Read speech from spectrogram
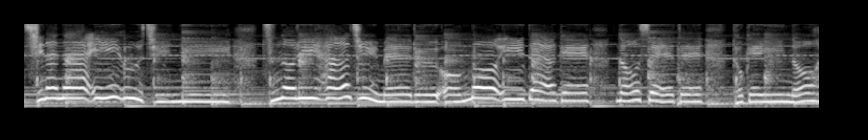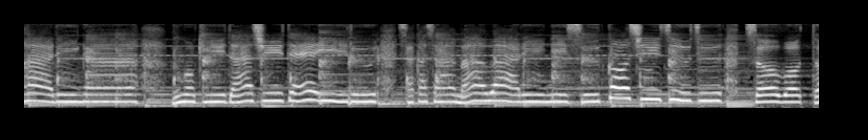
知らないうちに募り始める思いだけ乗せて時計の針が動き出している。逆さ回りに少しずつそっと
